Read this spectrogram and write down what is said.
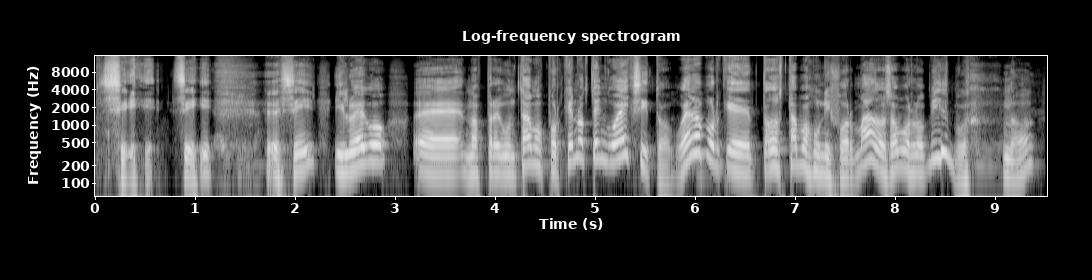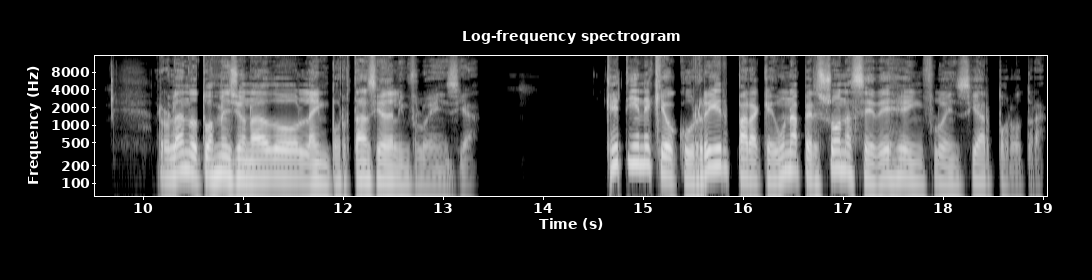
Sí, sí, sí. Y luego eh, nos preguntamos, ¿por qué no tengo éxito? Bueno, porque todos estamos uniformados, somos lo mismo, ¿no? Rolando, tú has mencionado la importancia de la influencia. ¿Qué tiene que ocurrir para que una persona se deje influenciar por otra?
